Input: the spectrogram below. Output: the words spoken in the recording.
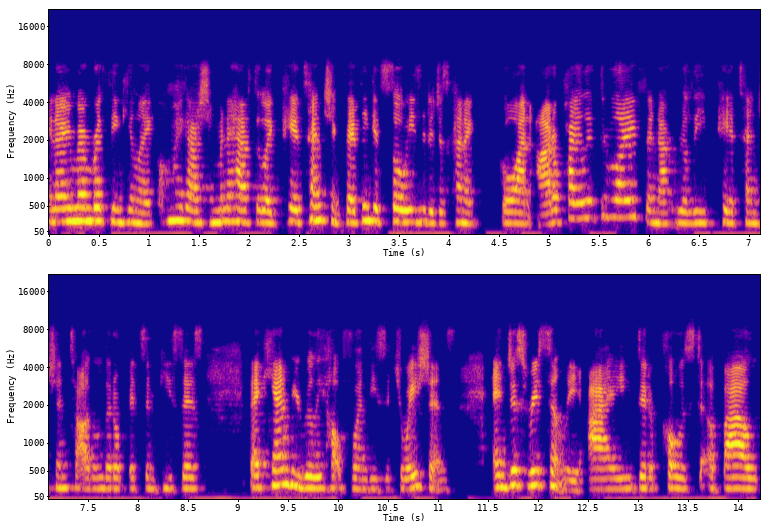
and i remember thinking like oh my gosh i'm gonna have to like pay attention because i think it's so easy to just kind of go on autopilot through life and not really pay attention to all the little bits and pieces that can be really helpful in these situations. And just recently, I did a post about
